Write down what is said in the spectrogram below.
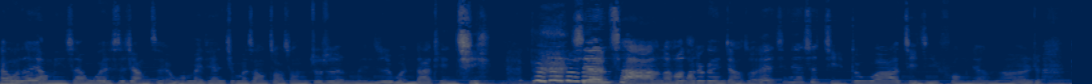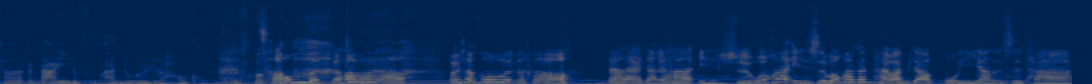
哎、欸，我在阳明山，我也是这样子，我每天基本上早上就是每日温大天气，对对对，先查，然后他就跟你讲说，哎、欸，今天是几度啊，几级风这样子，然后就看到那个大衣的俯瞰度，我就觉得好恐怖，超冷的，好不好？啊、我就想说问号。那来讲讲他的饮食文化，饮食文化跟台湾比较不一样的是它。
